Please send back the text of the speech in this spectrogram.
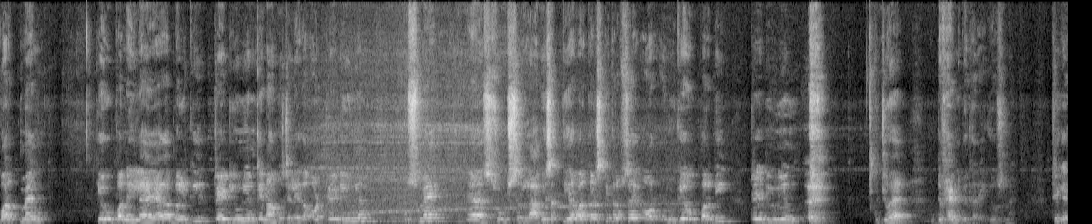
वर्कमैन के ऊपर नहीं लाया जाएगा, बल्कि ट्रेड यूनियन के नाम से चलेगा। और ट्रेड यूनियन उसमें सूट्स ला भी सकती है वर्कर्स की तरफ़ से, और उनके ऊपर भी ट्रेड यूनियन जो है डिफेंड भी करेगी उसमें। ठीक है?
